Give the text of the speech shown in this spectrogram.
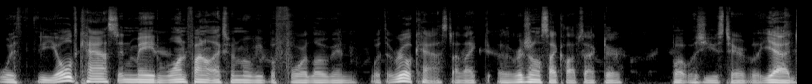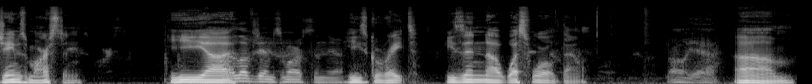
with the old cast and made one final X Men movie before Logan with a real cast. I liked the original Cyclops actor, but was used terribly. Yeah, James Marsden. He Uh, I love James Marsden. Yeah. he's great. He's in uh, Westworld now. Oh yeah. Um,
